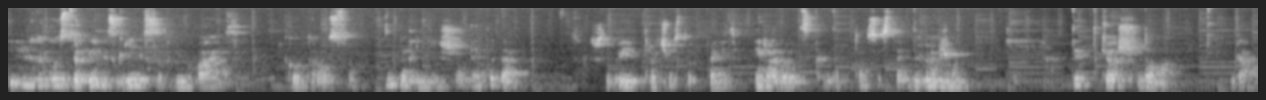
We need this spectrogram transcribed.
С другой стороны, без кризисов не бывает какого-то роста дальнейшего. Это да. Чтобы и прочувствовать, понять, и радоваться, когда потом все станет Мгм. хорошо. Ты ткешь дома. Да.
